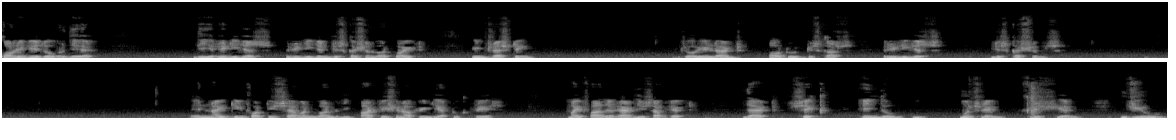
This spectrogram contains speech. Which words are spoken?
colleges over there, the religious religion discussion were quite interesting. So he learned how to discuss religious discussions. In 1947, when the partition of India took place, my father had the subject that Sikh, Hindu, Muslim, Christian, Jew,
